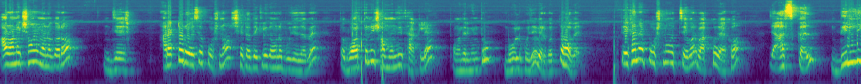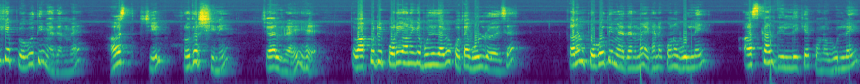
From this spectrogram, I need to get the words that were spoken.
আর অনেক সময় মনে করো যে আরেকটা রয়েছে প্রশ্ন, সেটা দেখলে তোমরা বুঝে যাবে। তো বর্তনী সম্বন্ধী থাকলে তোমাদের কিন্তু ভুল খুঁজে বের করতে হবে। তো এখানে প্রশ্ন হচ্ছে, এবার বাক্য দেখো, যে আজকাল দিল্লিকে প্রগতি ময়দান মে হস্তশিল্প প্রদর্শনী চল রহি হ্যাঁ তো বাক্যটি পরেই অনেকে বুঝে যাবে কোথায় ভুল রয়েছে। কারণ প্রগতি ময়দানে এখানে কোনো ভুল নেই। আজকাল দিল্লিকে কোনো ভুল নেই।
